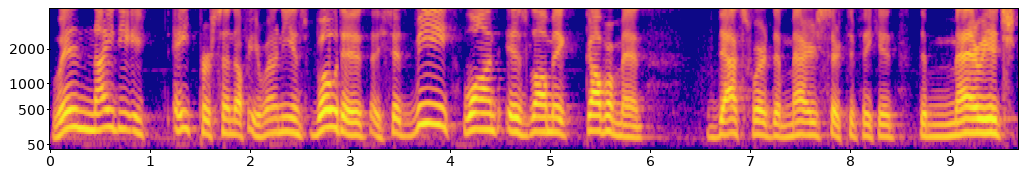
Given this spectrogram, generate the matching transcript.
when 98% of Iranians voted, they said, we want Islamic government. That's where the marriage certificate, the marriage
